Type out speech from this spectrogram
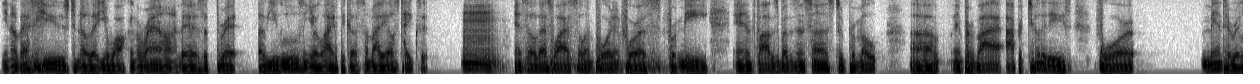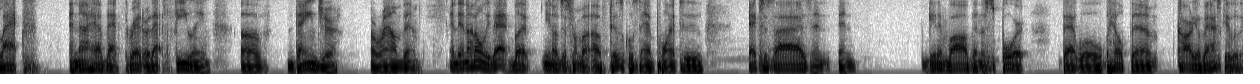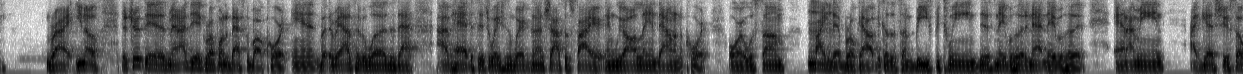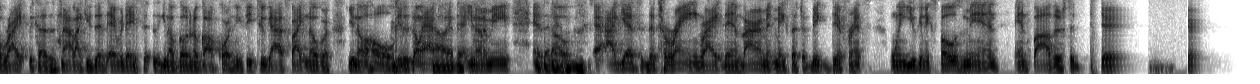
you know, that's huge to know that you're walking around and there's a threat of you losing your life because somebody else takes it. Mm. And so that's why it's so important for us, for me and fathers, brothers, and sons to promote uh, and provide opportunities for men to relax and not have that threat or that feeling of danger around them. And then not only that, but you know, just from a, a physical standpoint, to exercise and and get involved in a sport that will help them cardiovascularly. Right. You know, the truth is, man, I did grow up on the basketball court and but the reality of it was is that I've had the situations where gunshots was fired and we all laying down on the court or it was some fight mm. that broke out because of some beef between this neighborhood and that neighborhood. And I mean, I guess you're so right because it's not like you just every day, you know, go to the golf course and you see two guys fighting over, you know, a hole. It just don't happen no, like that, that, You know what I mean? And so I guess the terrain, right, the environment makes such a big difference when you can expose men and fathers to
